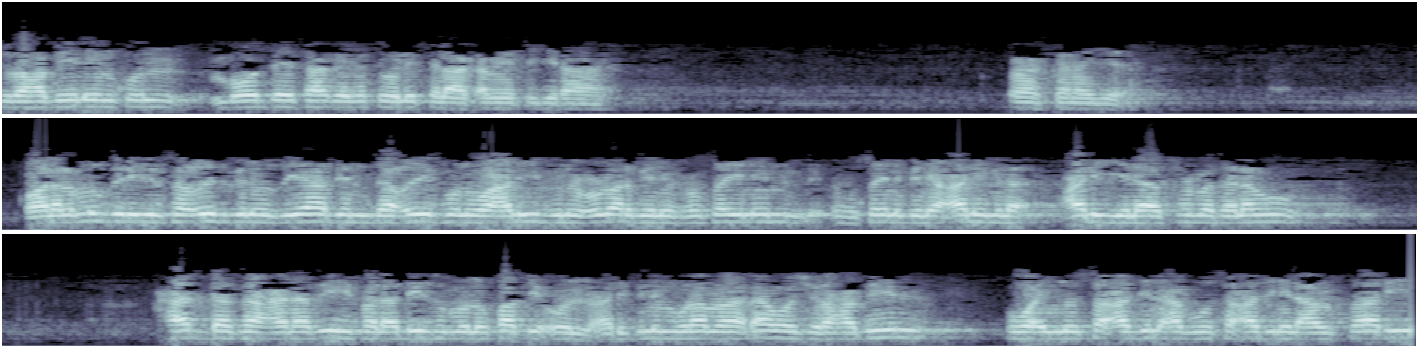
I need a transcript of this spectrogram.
شرحبيل كن بود ساقية ولي تلاك أميت جرى كان جاء قال المنذري سعيد بن زياد ضعيف وعلي بن عمر بن حسين حسين بن علي علي لا صحبة له. حدث عن أبيه فالحديث منقطع. حديث مرمى لا وشرحبيل هو ابن سعد أبو سعد الأنصاري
